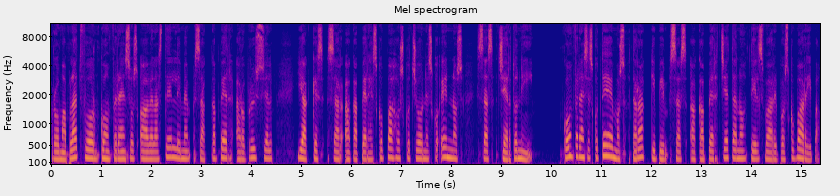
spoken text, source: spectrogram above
Roma Platform konferenssos aavelas tellime sakka per aro Bryssel, jakkes sar aka perhesko pahosko jonesko ennos sas certoni. Konferenssesko teemos tarakkipim sas aka per cetano tils vaariposko bariba.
